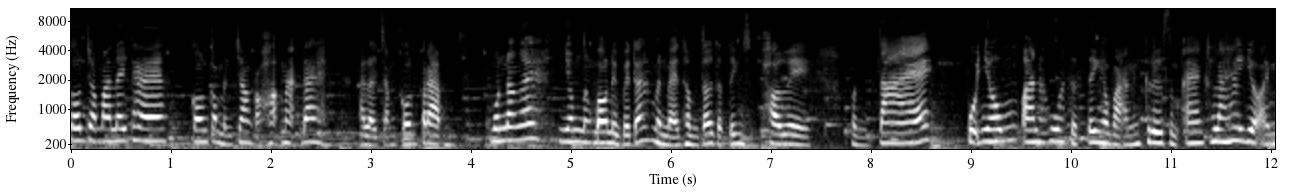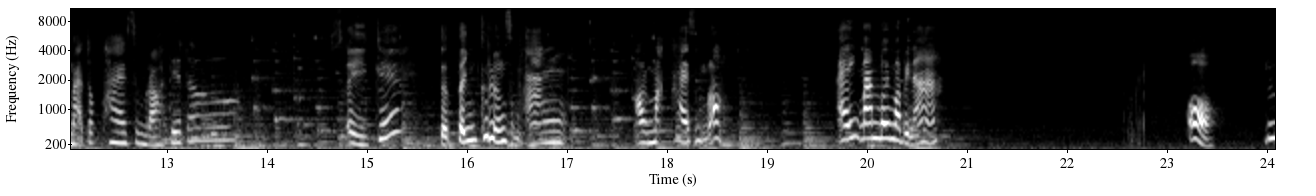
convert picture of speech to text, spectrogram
កូនចាំបានន័យថាកូនក៏មិនចង់កុហកម៉ាក់ដែរឥឡូវចាំកូនប្រាប់មុនហ្នឹងឯងខ្ញុំនិងបងដេវីតណាមិនមែនធ្វើទៅតែទិញសភៅទេប៉ុន្តែពួកខ្ញុំបានហួសទៅទិញអវ៉ាន់គ្រឿងសម្អាងខ្លះយកឲ្យម៉ាក់ទុកថែសម្រាប់ទៀតហ៎ស្អីគេទៅទិញគ្រឿងសម្អាងឲ្យម៉ាក់ខែសម្រស់ឯងបានលុយមកពីណាហ៎ អូឬ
